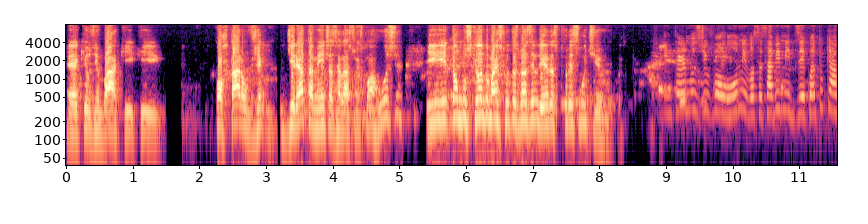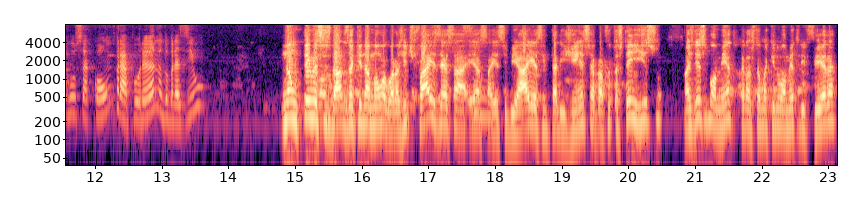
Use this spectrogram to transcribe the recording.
é, que os embarques que cortaram diretamente as relações com a Rússia e estão buscando mais frutas brasileiras por esse motivo. Em termos de volume, você sabe me dizer quanto que a Rússia compra por ano do Brasil? Não tenho esses dados aqui na mão agora. A gente faz essa, essa, esse BI, essa inteligência, a Frutas tem isso, mas nesse momento, porque nós estamos aqui no momento de feira,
